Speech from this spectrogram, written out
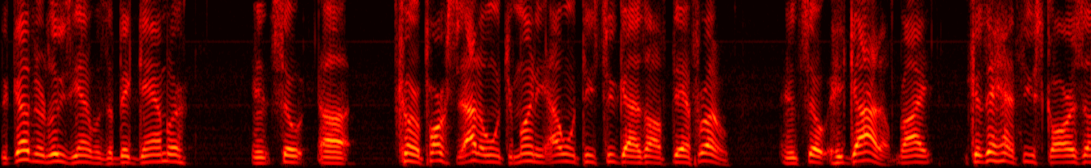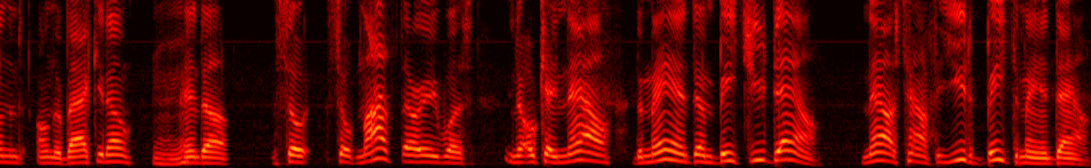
the governor of Louisiana was a big gambler, and so uh, Colonel Parker said, "I don't want your money. I want these two guys off death row," and so he got them right because they had a few scars on them on their back, you know. Mhm. And uh, so, so my theory was, you know, okay, now the man done beat you down. Now it's time for you to beat the man down.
